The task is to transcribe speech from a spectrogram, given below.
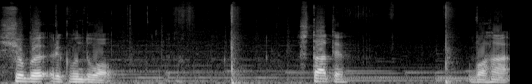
Що би рекомендував? Штати, вага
